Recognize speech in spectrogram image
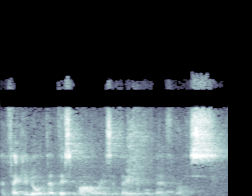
And thank you, Lord, that this power is available there for us.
